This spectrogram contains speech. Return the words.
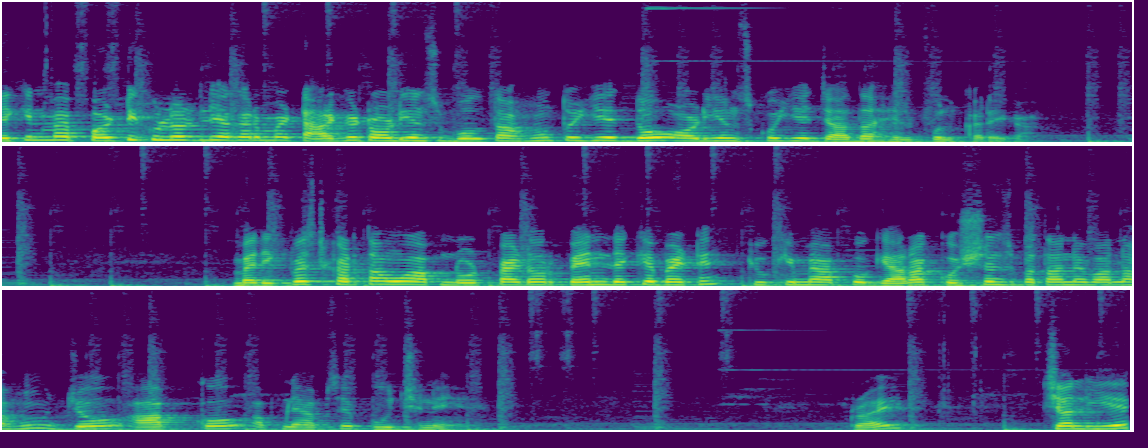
लेकिन मैं पर्टिकुलरली अगर मैं टारगेट ऑडियंस बोलता हूँ तो ये दो ऑडियंस को ये ज़्यादा हेल्पफुल करेगा। मैं रिक्वेस्ट करता हूँ, आप नोटपैड और पेन लेके बैठें, क्योंकि मैं आपको 11 क्वेश्चंस बताने वाला हूँ, जो आपको अपने आप से पूछने हैं। राइट right? चलिए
